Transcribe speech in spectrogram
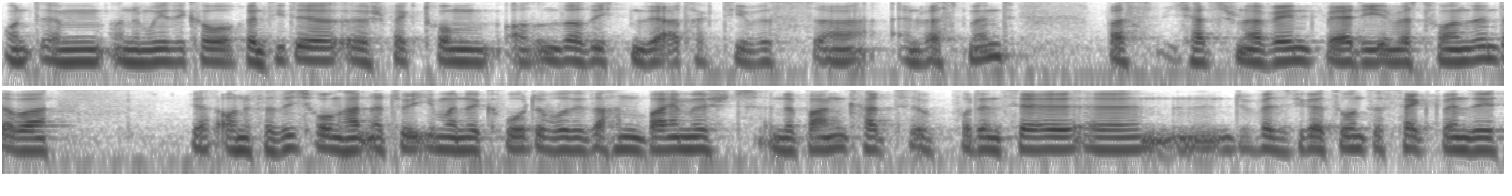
und im, und im Risiko-Rendite-Spektrum aus unserer Sicht ein sehr attraktives äh, Investment. Was, ich hatte schon erwähnt, wer die Investoren sind, aber auch eine Versicherung hat natürlich immer eine Quote, wo sie Sachen beimischt. Eine Bank hat potenziell äh, einen Diversifikationseffekt, wenn sie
